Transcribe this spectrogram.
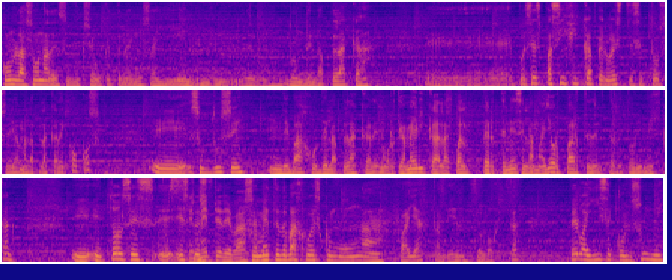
con la zona de subducción que tenemos allí, en- en- en donde la placa eh, pues es pacífica, pero este sector se llama la placa de Cocos, eh, subduce debajo de la placa de Norteamérica, a la cual pertenece la mayor parte del territorio mexicano. Eh, entonces, se esto es- mete debajo. se mete debajo, es como una falla también geológica, pero allí se consume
